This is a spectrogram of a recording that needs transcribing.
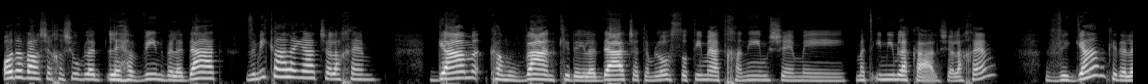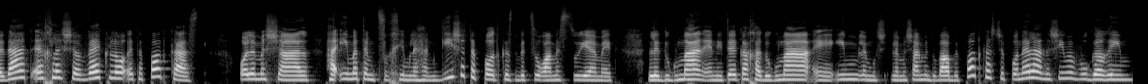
עוד דבר שחשוב להבין ולדעת זה מי קהל היעד שלכם. גם כמובן כדי לדעת שאתם לא סוטים מהתכנים שהם uh, מתאימים לקהל שלכם, וגם כדי לדעת איך לשווק לו את הפודקאסט. או למשל, האם אתם צריכים להנגיש את הפודקאסט בצורה מסוימת? לדוגמה, אני אתן ככה דוגמה, אה, אם למשל מדובר בפודקאסט שפונה לאנשים מבוגרים.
